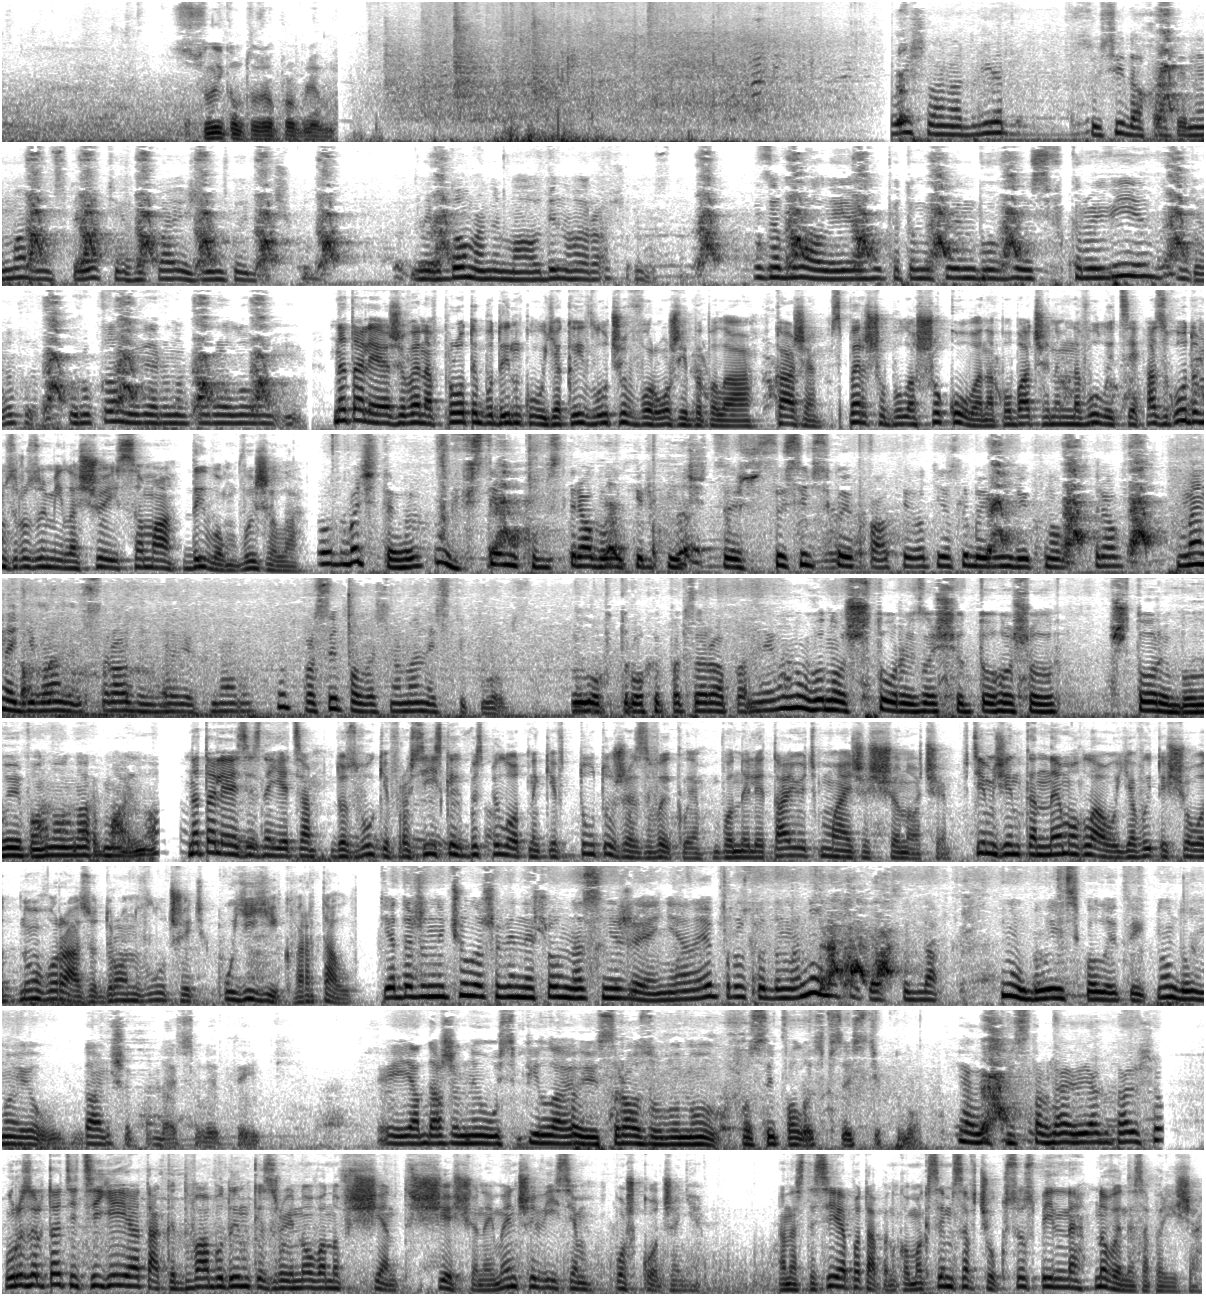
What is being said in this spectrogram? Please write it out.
З чоловіком теж проблеми. Вийшла на двір, сусіда хати нема, він стоїть і гукає жінку і дочку. Не вдома нема, один гараж у нас. Забрали його, тому що він був весь в крові, рука, мабуть, поролом. Наталія живе навпроти будинку, який влучив ворожий БПЛА. Каже, спершу була шокована побаченим на вулиці, а згодом зрозуміла, що і сама дивом вижила. От бачите, ви, ну, в стінку встрябали кирпич, це ж з сусідської хати. От якщо б він вікно встряв, в мене диван одразу за вікном. Тут посипалось на мене стекло. Лоб трохи поцарапаний. Ну воно ж штори за що того, що штори були, воно нормально. Наталія зізнається, до звуків російських безпілотників тут уже звикли. Вони літають майже щоночі. Втім, жінка не могла уявити, що одного разу дрон влучить у її квартал. Я навіть не чула, що він йшов на сніження. Я просто думаю, ну летить як завжди. Ну, близько летить. Ну, думаю, далі кудись летить. Я навіть не успіла, і одразу воно посипалось все стекло. Я не представляю, як далі. У результаті цієї атаки два будинки зруйновано вщент. Ще щонайменше вісім пошкоджені. Анастасія Потапенко, Максим Савчук, Суспільне, Новини Запоріжжя.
